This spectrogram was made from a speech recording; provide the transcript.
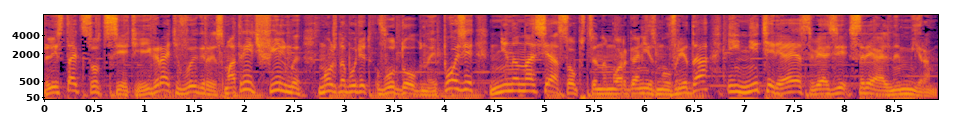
листать соцсети, играть в игры, смотреть фильмы можно будет в удобной позе, не нанося собственному организму вреда и не теряя связи с реальным миром.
